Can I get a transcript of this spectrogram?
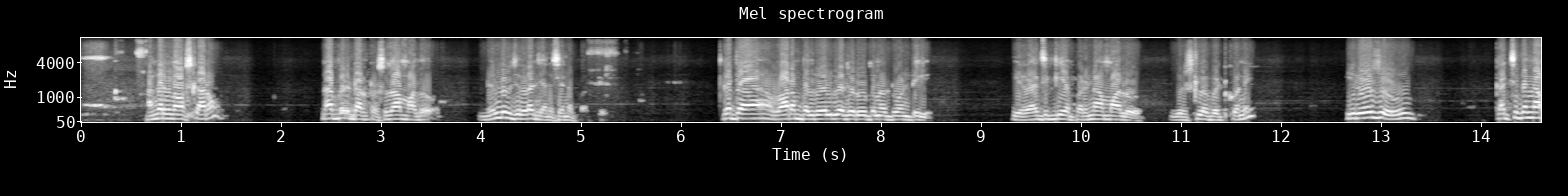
అందరికీ నమస్కారం. నా పేరు డాక్టర్ సుధా మాధవ్. నెల్లూరు జిల్లా జనసేన పార్టీ. గత వారం పది రోజులుగా జరుగుతున్నటువంటి ఈ రాజకీయ పరిణామాలు దృష్టిలో పెట్టుకొని ఈరోజు ఖచ్చితంగా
